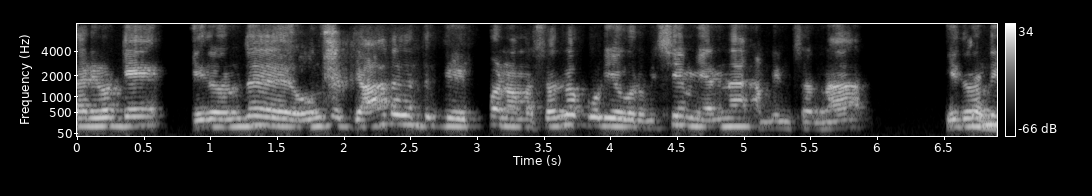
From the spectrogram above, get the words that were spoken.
சரி ஓகே இது வந்து உங்க ஜாதகத்துக்கு இப்ப நம்ம சொல்லக்கூடிய ஒரு விஷயம் என்ன அப்படின்னு சொன்னா இது வந்து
